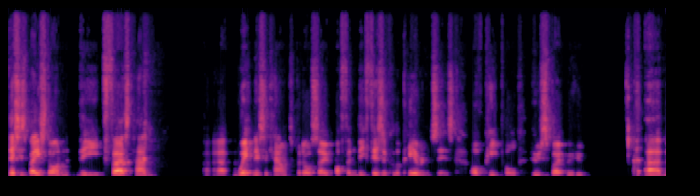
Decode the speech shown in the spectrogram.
this is based on the first-hand uh, witness accounts, but also often the physical appearances of people who spoke, who um,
